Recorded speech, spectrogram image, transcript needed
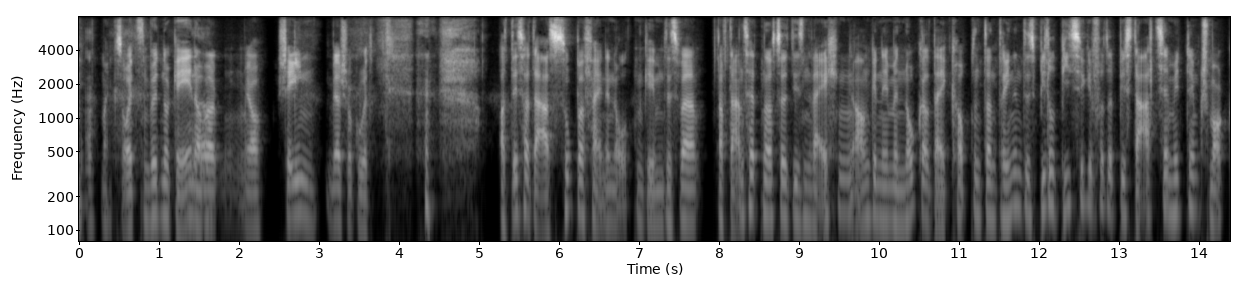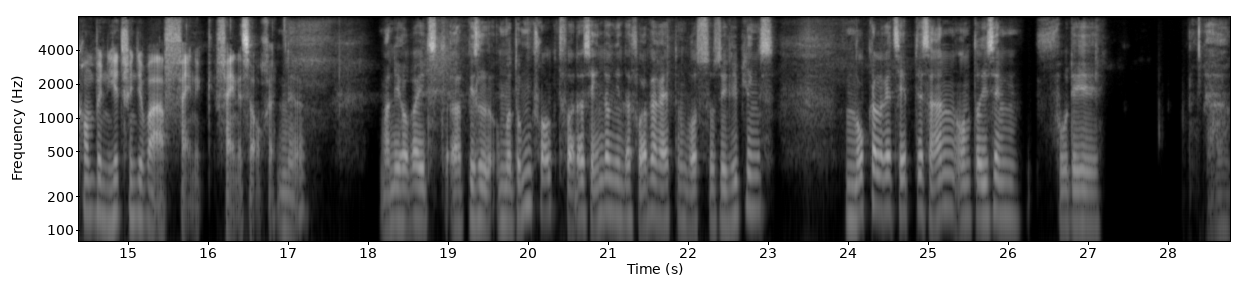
Man gesalzen würde noch gehen, ja. aber ja, schälen wäre schon gut. Aber das hat auch super feine Noten gegeben. Das war, auf der einen Seite hast du diesen weichen, angenehmen Nockerlteig gehabt und dann drinnen das bisschen bissige von der Pistazie mit dem Geschmack kombiniert, finde ich, war eine feine, feine Sache. Ja. Ich, meine, ich habe jetzt ein bisschen um und um gefragt vor der Sendung in der Vorbereitung, was so die Lieblings Nockerl-Rezepte sind und da ist eben von den äh,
